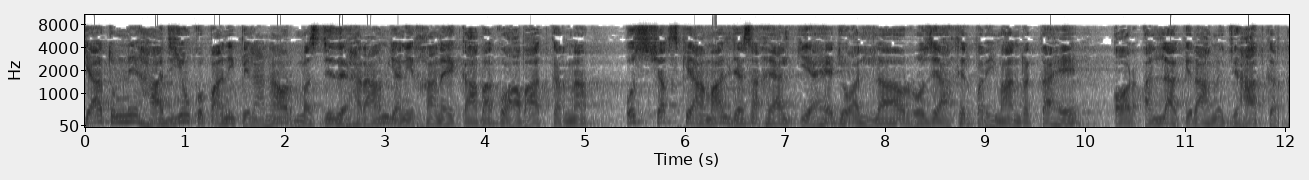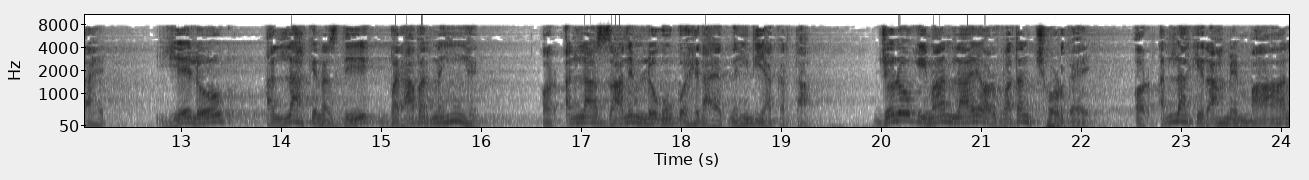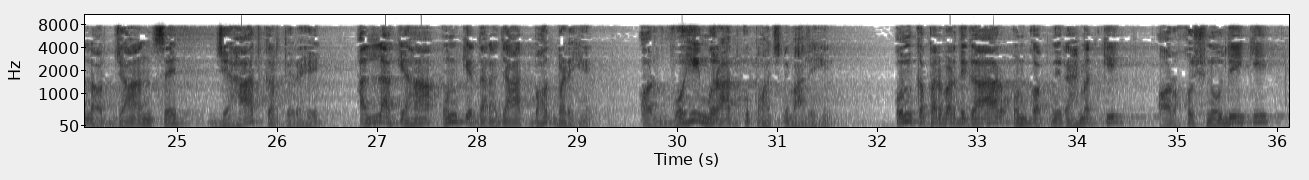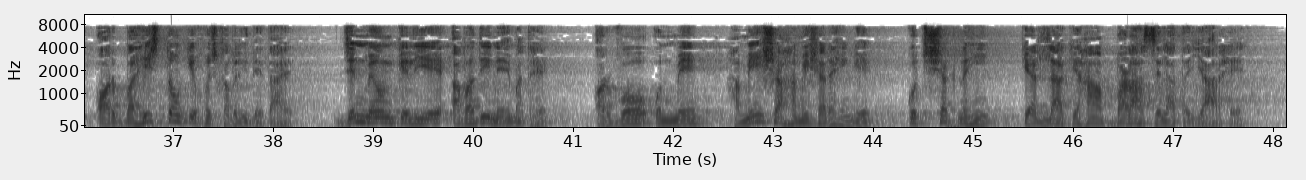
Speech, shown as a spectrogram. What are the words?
क्या तुमने हाजियों को पानी पिलाना और मस्जिद हराम यानी खाना काबा को आबाद करना उस शख्स के अमाल जैसा ख्याल किया है जो अल्लाह और रोज आखिर पर ईमान रखता है और अल्लाह की राह में जिहाद करता है? ये लोग अल्लाह के नज़दीक बराबर नहीं है और अल्लाह जालिम लोगों को हिदायत नहीं दिया करता। जो लोग ईमान लाए और वतन छोड़ गए और अल्लाह की राह में माल और जान से जिहाद करते रहे, अल्लाह के यहाँ उनके दराजात बहुत बड़े हैं। और वही मुराद को पहुँचने वाले हैं। उनका परवरदिगार उनको अपनी रहमत की और खुशनुदी की और बहिश्तों की खुशखबरी देता है, जिनमें उनके लिए अवधि नेमत है। और वो उनमें हमेशा हमेशा रहेंगे। कुछ शक नहीं कि अल्लाह के यहाँ बड़ा सिला तैयार है।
